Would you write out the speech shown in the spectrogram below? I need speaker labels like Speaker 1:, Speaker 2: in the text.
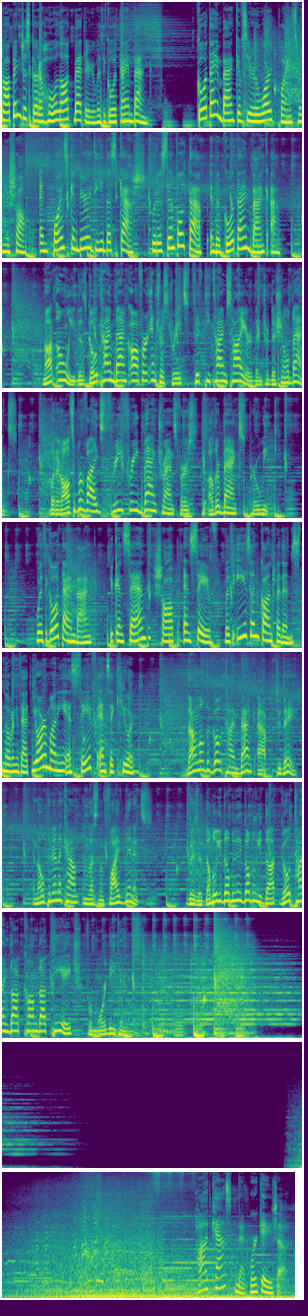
Speaker 1: Shopping just got a whole lot better with GoTime Bank. GoTime Bank gives you reward points when you shop, and points can be redeemed as cash with a simple tap in the GoTime Bank app.
Speaker 2: Not only does GoTime Bank offer interest rates 50 times higher than traditional banks, but it also provides three free bank transfers to other banks per week.
Speaker 1: With GoTime Bank, you can send, shop, and save with ease and confidence knowing that your money is safe and secure.
Speaker 2: Download the GoTime Bank app today and open an account in less than 5 minutes. Visit www.gotime.com.ph for more details.
Speaker 3: Podcast Network Asia.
